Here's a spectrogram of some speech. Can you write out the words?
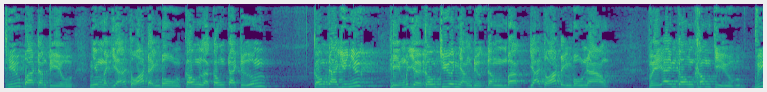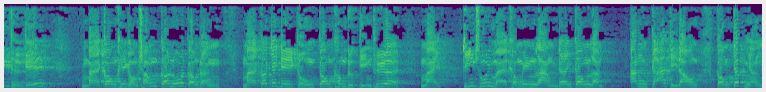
thiếu 300 triệu. Nhưng mà giải tỏa đền bù, con là con trai trưởng, con trai duy nhất. Hiện bây giờ con chưa nhận được đồng bạc giải tỏa đền bù nào. Vì em con không chịu viết thừa kế mà con khi còn sống có nói với con rằng, mà có chết đi cũng con không được kiện thưa. Mà chiến suối mà không yên làm cho nên con làm anh cả chị đầu. Con chấp nhận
